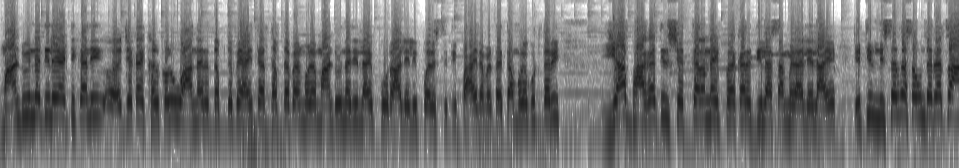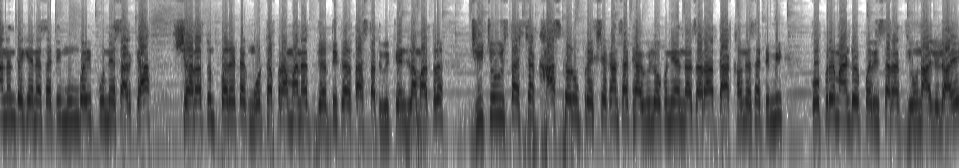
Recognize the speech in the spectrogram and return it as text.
मांडवी नदीला या ठिकाणी जे काही खळखळून वाहणारे धबधबे आहेत त्या धबधब्यांमुळे मांडवी नदीलाही पूर आलेली परिस्थिती पाहायला मिळत आहे. त्यामुळे कुठेतरी या भागातील शेतकऱ्यांना एक प्रकारे दिलासा मिळालेला आहे. येथील निसर्ग सौंदर्याचा आनंद घेण्यासाठी मुंबई पुणे सारख्या शहरातून पर्यटक मोठ्या प्रमाणात गर्दी करत असतात. विकेंडला मात्र जी चोवीस तासच्या खास करून प्रेक्षकांसाठी अविलोकनीय नजारा दाखवण्यासाठी मी कोपरे मांडवे परिसरात घेऊन आलेलो आहे.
